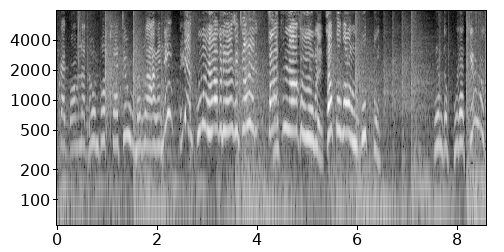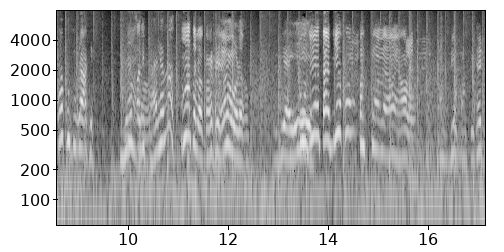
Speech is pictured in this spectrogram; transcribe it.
આપણા ગામના ડોન ભોગ સાચું મજા આવે નહીં એટલે કુમન આગળ આસે કરે ને પાંચ નાખો મોકલે થાકું ગાઉં કૂદતું એમ તો પૂરા કેમ ના થાકું તું રાખે મેં કરી ભાલે ના હું તો કાઢે આવડે યા એ તું દે તા દેખો પણ તું અમે આ આવડે બે પાંચ હેડ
